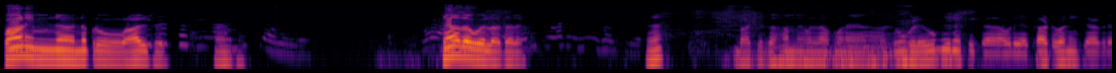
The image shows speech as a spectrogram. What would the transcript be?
પાણી નકરો નકરું હાલ છે. ક્યાં જવું એલા તારે? હે? બાકી તો સામે ઓલા પણ ડુંગળી ઉગી નથી તો આવડે કાઢવાની છે આગળ.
